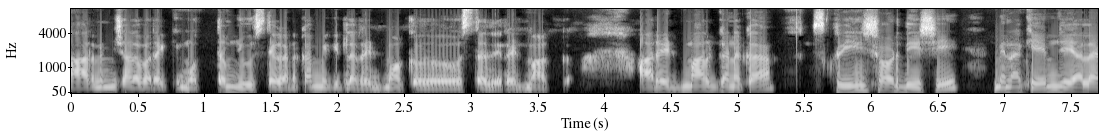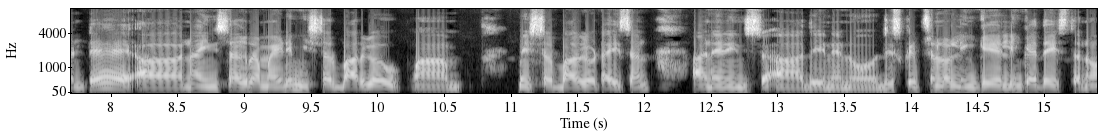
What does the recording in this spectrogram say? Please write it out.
ఆరు నిమిషాల వరకు మొత్తం చూస్తే కనుక మీకు ఇట్లా రెడ్ మార్క్ వస్తుంది రెడ్ మార్క్ ఆ రెడ్ మార్క్ కనుక స్క్రీన్ షాట్ తీసి మీరు నాకు ఏం చేయాలంటే నా Instagram ID mister Bhargav mister Bhargav Tyson and నేను ఇన్స్టా అది నేను డిస్క్రిప్షన్లో లింక్ లింక్ అయితే ఇస్తాను.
